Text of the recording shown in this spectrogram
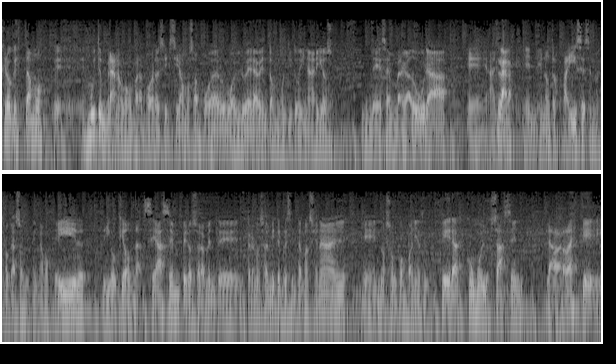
creo que estamos... eh, es muy temprano como para poder decir si vamos a poder volver a eventos multitudinarios de esa envergadura. eh, Claro. en, en otros países, en nuestro caso, que tengamos que ir. Digo, ¿qué onda? Se hacen, pero solamente, pero no se admite prensa internacional, eh, no son compañías extranjeras, ¿cómo los hacen? La verdad es que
